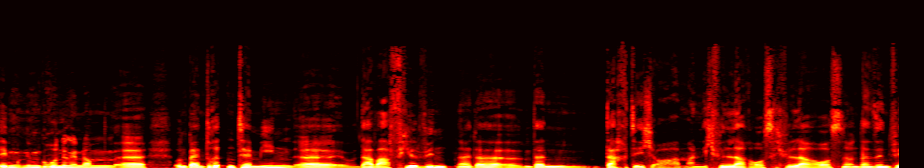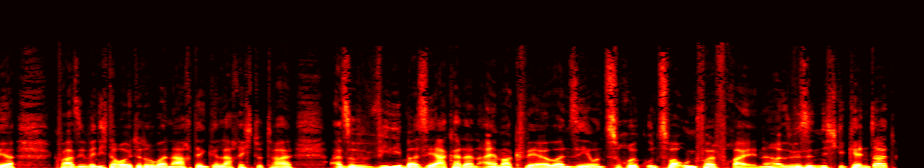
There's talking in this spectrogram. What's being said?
im, im Grunde genommen, äh, und beim dritten Termin, äh, da war viel Wind, ne? da, dann dachte ich, oh Mann, ich will da raus, ich will da raus. Ne? Und dann sind wir quasi, wenn ich da heute drüber nachdenke, lache ich total. Also wie die Berserker dann einmal quer über den See und zurück und zwar unfallfrei. Ne? Also wir sind nicht gekentert.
